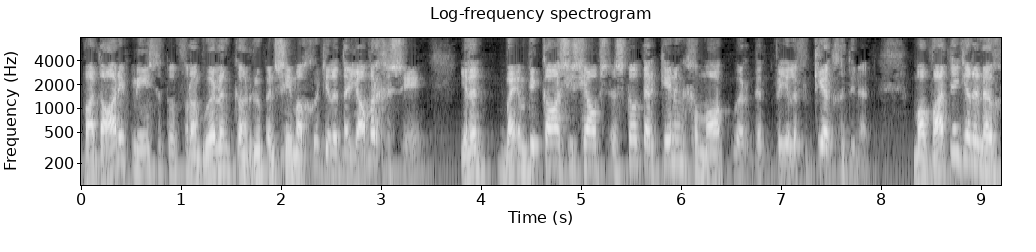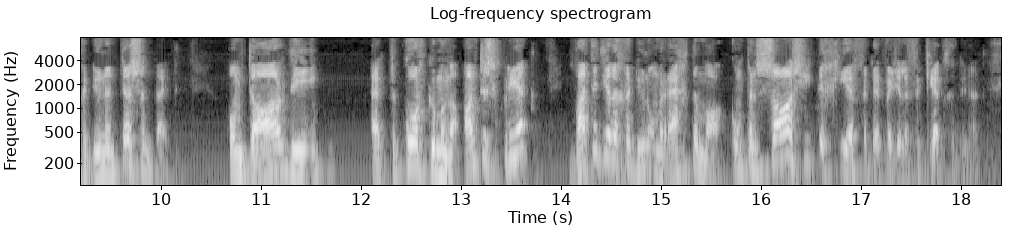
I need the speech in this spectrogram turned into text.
wat daardie mense tot verantwoording kan roep en sê maar goed, julle het nou jammer gesê, julle het by implikasie selfs 'n skulderkenning gemaak oor dit wat julle verkeerd gedoen het. Maar wat het julle nou gedoen intussen tyd? om daardie uh, tekortkominge aan te spreek. Wat het julle gedoen om reg te maak? Kompensasie te gee vir dit wat julle verkeerd gedoen het.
